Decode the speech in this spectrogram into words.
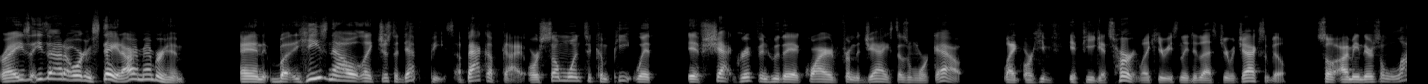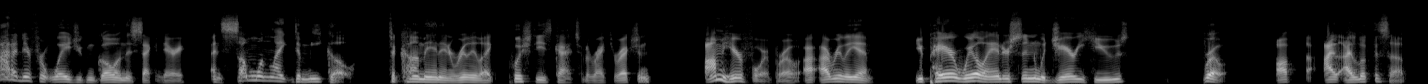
Right? He's he's out of Oregon State. I remember him. And but he's now like just a depth piece, a backup guy, or someone to compete with if Shaq Griffin, who they acquired from the Jags, doesn't work out. Like, or he, if he gets hurt, like he recently did last year with Jacksonville. So I mean, there's a lot of different ways you can go in this secondary. And someone like DeMeco to come in and really like push these guys to the right direction. I'm here for it, bro. I, I really am. You pair Will Anderson with Jerry Hughes, bro. I, I looked this up.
